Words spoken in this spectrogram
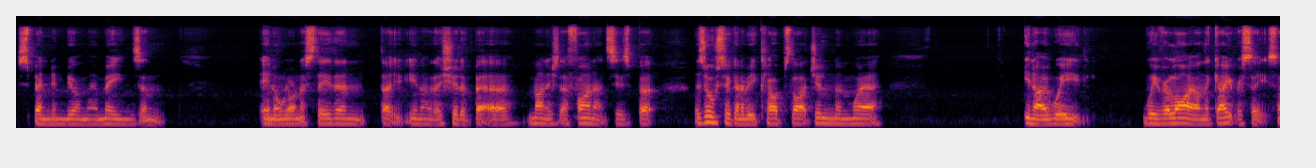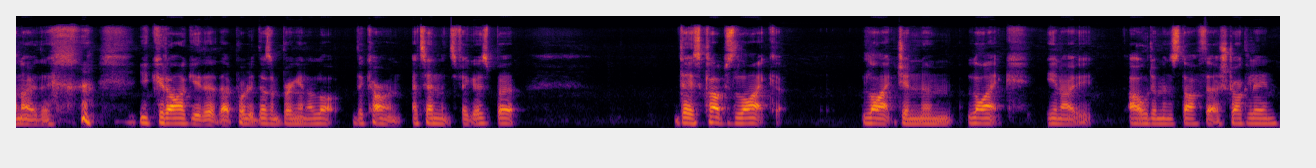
spending beyond their means, and in all honesty, then they you know they should have better managed their finances. But there's also going to be clubs like Gillingham where you know we we rely on the gate receipts. I know that you could argue that that probably doesn't bring in a lot the current attendance figures, but there's clubs like like Gillingham, like you know Oldham and stuff that are struggling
